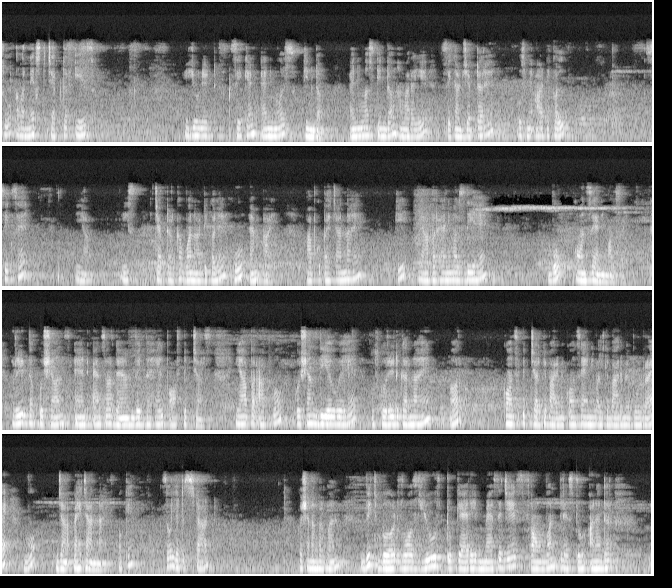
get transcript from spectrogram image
So, our next chapter is unit second animals kingdom animals kingdom हमारा ये second chapter है। उसमें article six है। या, इस चैप्टर का वन आर्टिकल है हु एम आई आपको पहचानना है कि यहाँ पर एनिमल्स दिए हैं। वो कौन से एनिमल्स हैं? Read the questions and answer them with the help of pictures यहाँ पर आपको क्वेश्चन दिए हुए हैं, उसको रीड करना है और कौन से पिक्चर के बारे में, कौन से एनिमल के बारे में बोल रहा है, वो जा, पहचानना है okay so let start question number one which bird was use to carry messages from one place to another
